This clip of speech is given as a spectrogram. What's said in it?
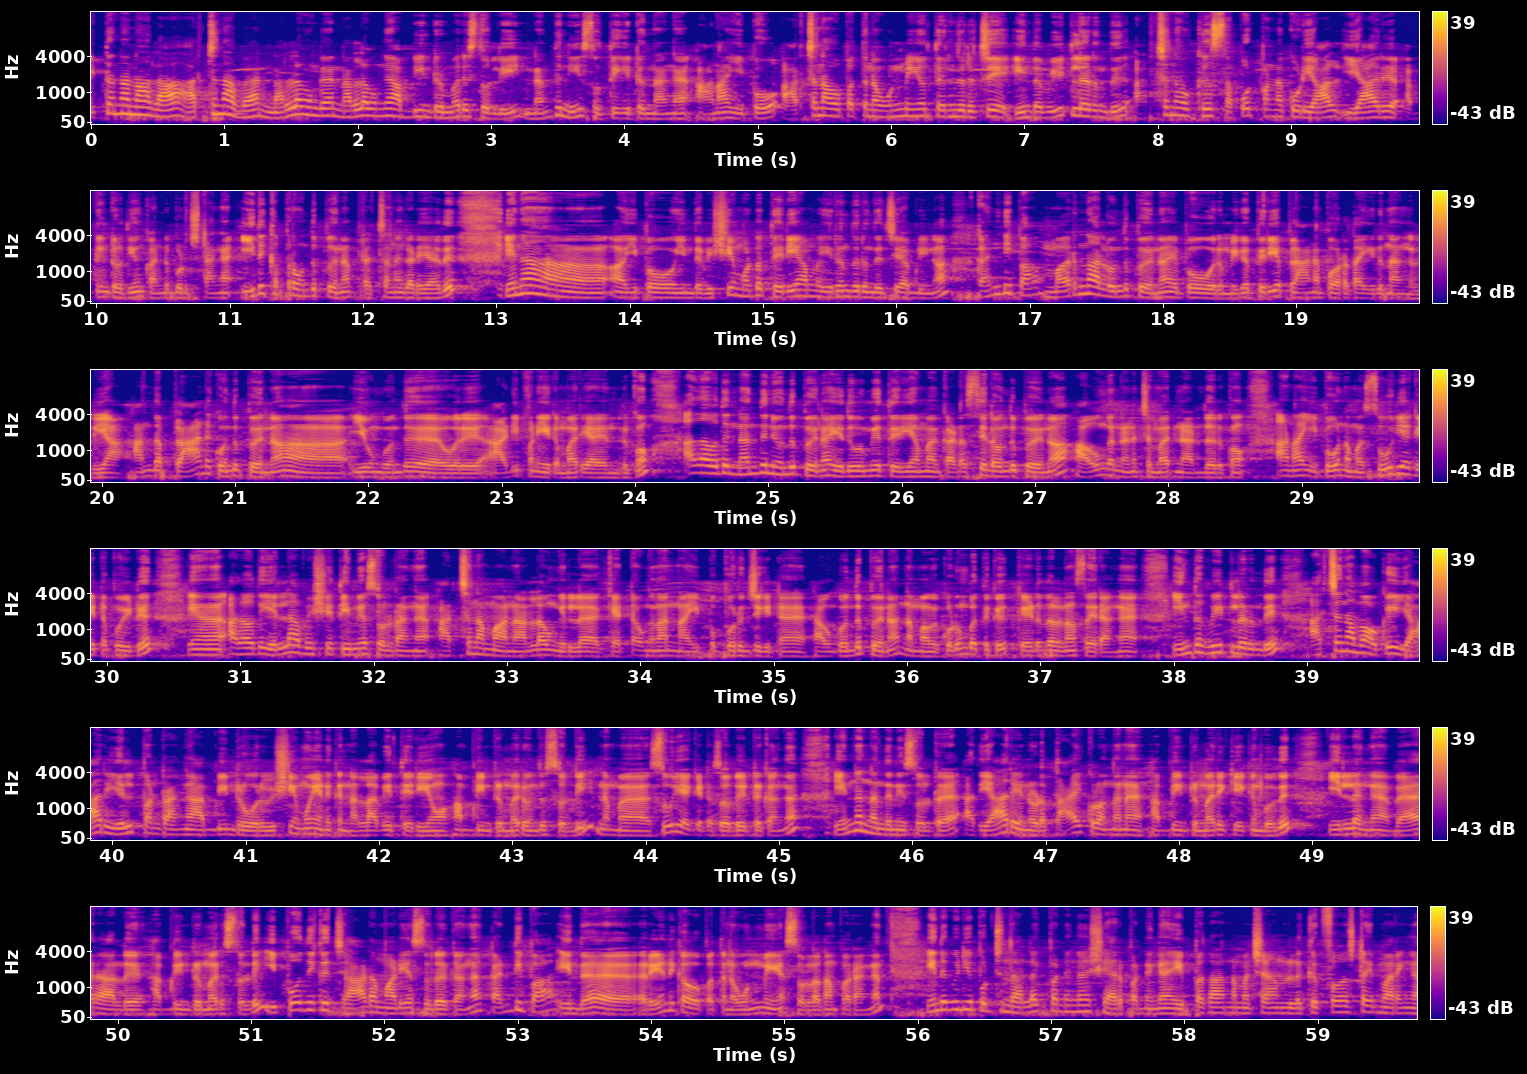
இத்தனை நாளாக அர்ச்சனாவை நல்லவங்க நல்லவங்க அப்படின்ற மாதிரி சொல்லி நந்தினி சுற்றிக்கிட்டு இருந்தாங்க. ஆனால் இப்போது அர்ச்சனாவை பற்றின உண்மையும் தெரிஞ்சிருச்சு. இந்த வீட்டில் இருந்து அர்ச்சனாவுக்கு சப்போர்ட் பண்ணக்கூடிய ஆள் யார் அப்படின்றதையும் கண்டுபிடிச்சிட்டாங்க. இதுக்கப்புறம் வந்து பார்த்தீங்கன்னா பிரச்சனை கிடையாது. ஏன்னா இப்போது இந்த விஷயம் மட்டும் தெரியாமல் இருந்திருந்துச்சு அப்படின்னா கண்டிப்பாக மறுநாள் வந்து இப்போ இப்போது ஒரு மிகப்பெரிய பிளானை போகிறதா இருந்தாங்க இல்லையா? அந்த பிளானுக்கு வந்து இப்போ இவங்க வந்து ஒரு அடி பண்ணிடுற மாதிரி ஆயிருந்திருக்கும். அதாவது நந்தினி வந்து இப்போ எதுவுமே தெரியாமல் கடைசியில் வந்து இப்போ அவங்க நினச்ச மாதிரி நடந்திருக்கும். ஆனால் இப்போது நம்ம சூரிய கிட்ட போயிட்டு அதாவது எல்லா விஷயத்தையுமே சொல்கிறாங்க அர்ச்சனம்மா நல்லவங்க இல்லை கெட்டவங்க தான் நான் இப்போ புரிஞ்சுக்கிட்டேன் அவங்க வந்து இப்போ நம்ம குடும்பத்துக்கு கெடுதல் தான் செய்கிறாங்க இந்த வீட்டில் இருந்து அர்ச்சனாமாவுக்கு யார் ஹெல்ப் பண்ணுறாங்க அப்படின்ற ஒரு விஷயமும் எனக்கு நல்லாவே தெரியும் அப்படின்ற மாதிரி வந்து சொல்லி நம்ம சூர்யா கிட்ட சொல்லிட்டு இருக்காங்க. என்ன நந்தினி சொல்கிற அது யார்? என்னோட தாய் குழந்தானே அப்படின்ற மாதிரி கேட்கும்போது இல்லைங்க வேற ஆள் அப்படின்ற மாதிரி சொல்லி இப்போதைக்கு ஜாட மாடியாக சொல்லியிருக்காங்க கண்டிப்பாக இந்த ரேணுகாவை பற்றின உண்மையை சொல்ல தான் போகிறாங்க இந்த வீடியோ பிடிச்சிருந்தா லைக் பண்ணுங்கள் ஷேர் பண்ணுங்கள் இப்போ தான் நம்ம சேனலுக்கு ஃபர்ஸ்ட் டைம் வரீங்க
